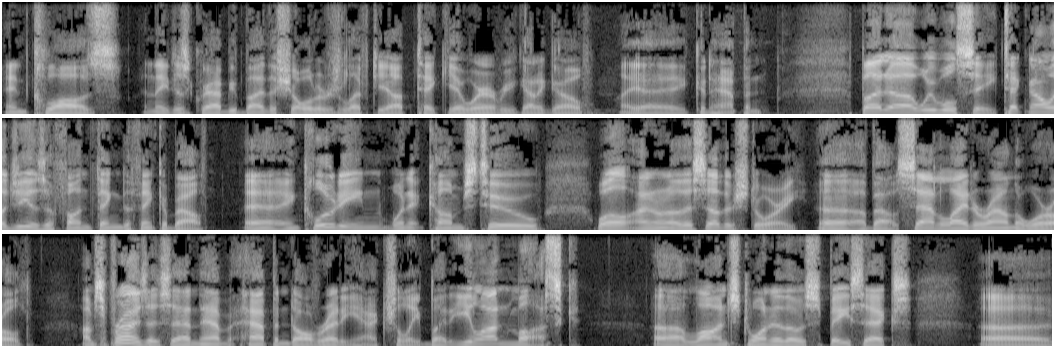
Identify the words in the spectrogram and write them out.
and claws, and they just grab you by the shoulders, lift you up, take you wherever you got to go. I, I, it could happen, but uh, we will see. Technology is a fun thing to think about, uh, including when it comes to, well, I don't know, this other story uh, about satellite around the world. I'm surprised this hadn't have, happened already, actually. But Elon Musk uh, launched one of those SpaceX, uh,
